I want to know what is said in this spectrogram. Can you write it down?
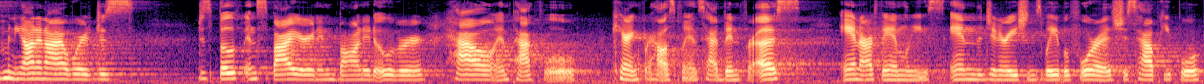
Mignon and I were just just both inspired and bonded over how impactful caring for houseplants have been for us and our families and the generations way before us. Just how people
